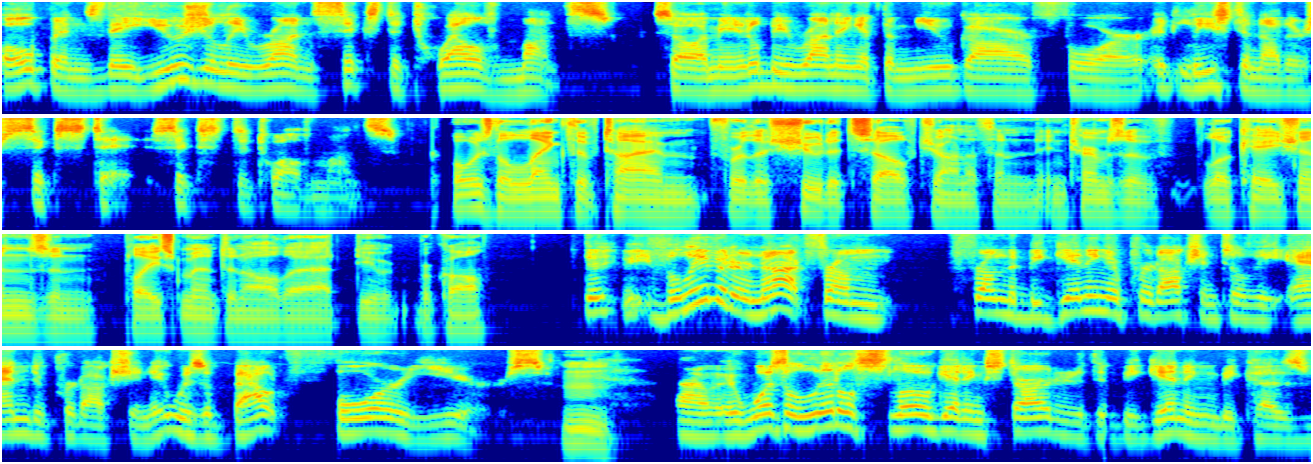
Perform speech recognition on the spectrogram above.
opens they usually run 6 to 12 months. So i mean it'll be running at the mugar for at least another 6 to 6 to 12 months. What was the length of time for the shoot itself jonathan in terms of locations and placement and all that? Do you recall? Believe it or not from from the beginning of production till the end of production, it was about four years. Mm. Uh, it was a little slow getting started at the beginning because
